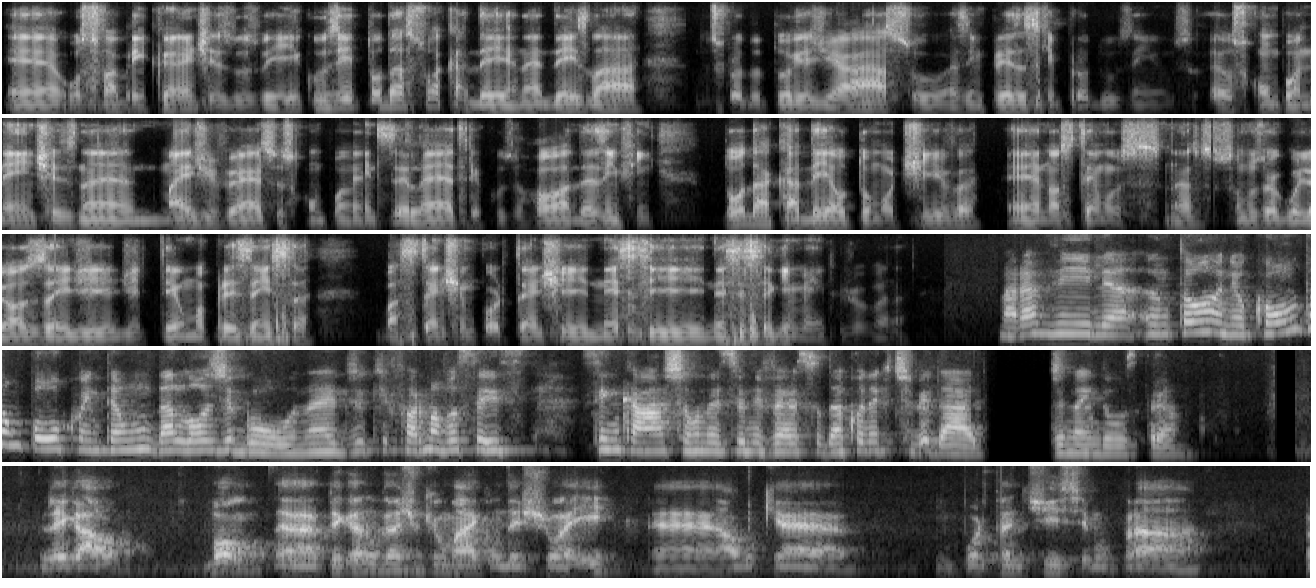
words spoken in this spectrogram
é, os fabricantes dos veículos e toda a sua cadeia, né? Desde lá dos produtores de aço, as empresas que produzem os, os componentes, né? Mais diversos componentes elétricos, rodas, enfim, toda a cadeia automotiva. É, nós temos, nós somos orgulhosos aí de, de ter uma presença bastante importante nesse nesse segmento, Giovana. Maravilha. Antônio, conta um pouco então da Logigo, né? De que forma vocês se encaixam nesse universo da conectividade na indústria? Legal. Bom, é, pegando o gancho que o Michael deixou aí, é algo que é importantíssimo para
